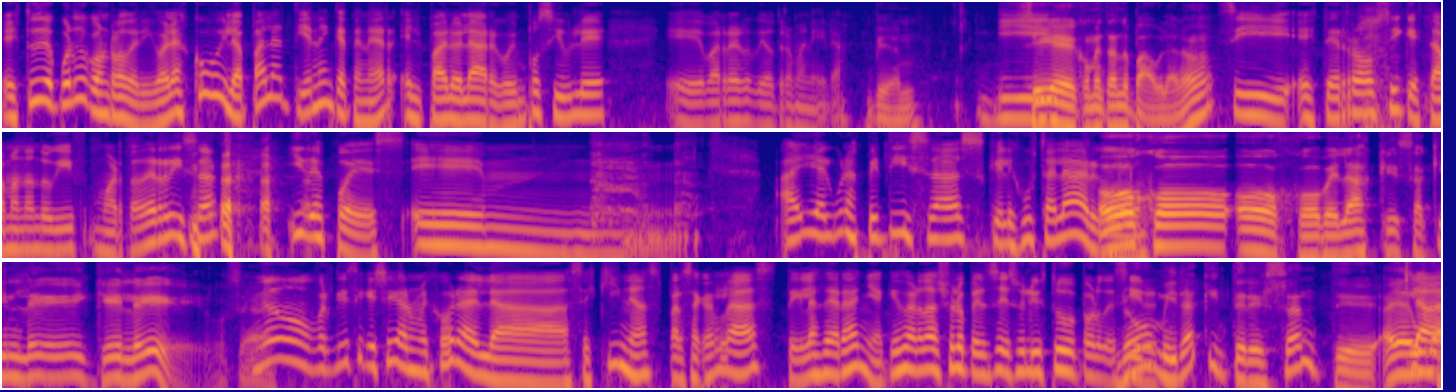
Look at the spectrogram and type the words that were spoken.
Estoy de acuerdo con Rodrigo, la escoba y la pala tienen que tener el palo largo, imposible eh, barrer de otra manera. Bien. Sigue comentando Paula, ¿no? Sí, este Rosy que está mandando GIF muerta de risa. y después, eh, hay algunas petizas que les gusta largo. Ojo, ojo, Velázquez, ¿a quién lee y qué lee? O sea, No, porque dice que llegan mejor a las esquinas para sacar las telas de araña, que es verdad, yo lo pensé, eso lo estuve por decir. no, mirá qué interesante. Hay Claro,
